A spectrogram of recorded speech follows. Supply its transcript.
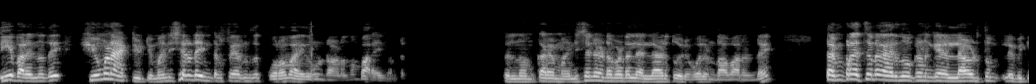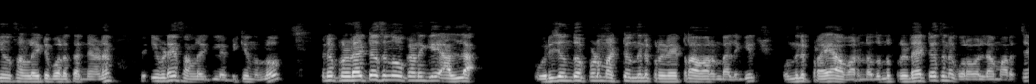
ഡി പറയുന്നത് ഹ്യൂമൻ ആക്ടിവിറ്റി മനുഷ്യരുടെ ഇന്റർഫിയറൻസ് കുറവായതുകൊണ്ടാണെന്നും പറയുന്നുണ്ട്. നമുക്കറിയാം മനുഷ്യന്റെ ഇടപെടൽ എല്ലായിടത്തും ഒരുപോലെ ഉണ്ടാവാറുണ്ട്. ടെമ്പറേച്ചറിന്റെ കാര്യം നോക്കുകയാണെങ്കിൽ എല്ലായിടത്തും ലഭിക്കുന്ന സൺലൈറ്റ് പോലെ തന്നെയാണ് ഇവിടെ സൺലൈറ്റ് ലഭിക്കുന്നുള്ളൂ. പിന്നെ പ്രിഡേറ്റേഴ്സ് നോക്കുകയാണെങ്കിൽ അല്ല ഒരു ജന്തു എപ്പോഴും മറ്റൊന്നിന് പ്രിഡേറ്റർ ആവാറുണ്ട് അല്ലെങ്കിൽ ഒന്നിന് പ്രേ ആവാറുണ്ട്. അതുകൊണ്ട് പ്രിഡേറ്റേഴ്സിന്റെ കുറവല്ല മറിച്ച്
